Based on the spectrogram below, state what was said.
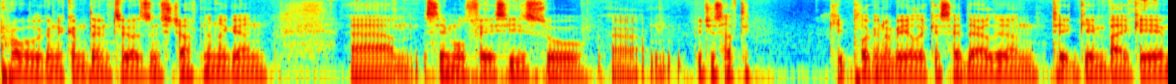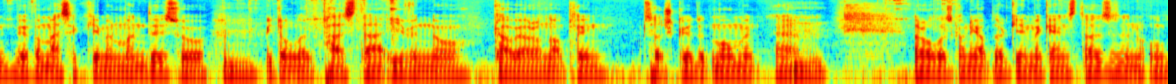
probably going to come down to us in Stjarnan again. Um, same old faces, so um, we just have to keep plugging away, like I said earlier, and take game by game. We have a massive game on Monday, so we don't look past that, even though KR are not playing such good at the moment. Um, Mm. they're always going to up their game against us, and it'll,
